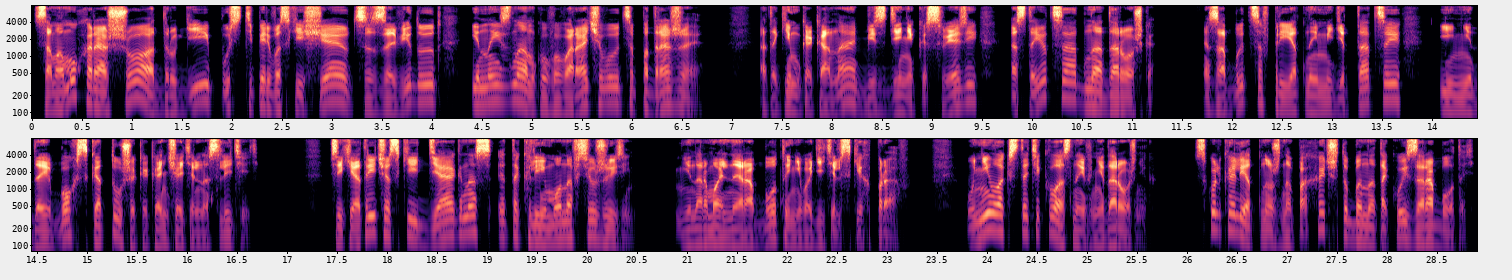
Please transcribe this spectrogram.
Самому хорошо, а другие пусть теперь восхищаются, завидуют и наизнанку выворачиваются, подражая. А таким, как она, без денег и связей, остается одна дорожка — забыться в приятной медитации и, не дай бог, с катушек окончательно слететь. Психиатрический диагноз — это клеймо на всю жизнь. Ни нормальной работы, ни водительских прав. У Нила, кстати, классный внедорожник. Сколько лет нужно пахать, чтобы на такой заработать?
